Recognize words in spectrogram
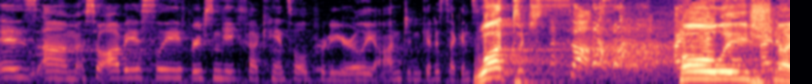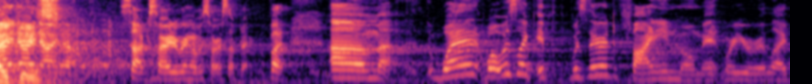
is, um, so obviously Freaks and Geeks got canceled pretty early on, didn't get a second season, What? which sucks. Holy I know, I know, I know, I know. Sucks. Sorry to bring up a sore subject, but um, when what was like? If was there a defining moment where you were like,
